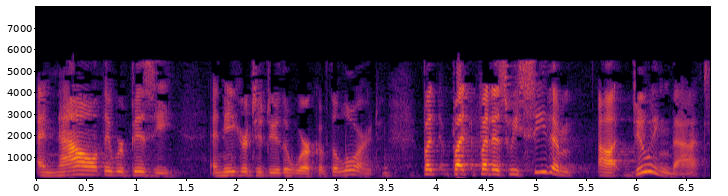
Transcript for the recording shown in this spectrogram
And now they were busy and eager to do the work of the Lord. But, but, but as we see them uh, doing that,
